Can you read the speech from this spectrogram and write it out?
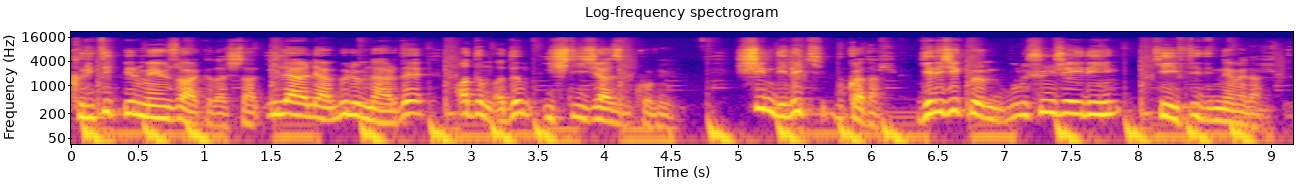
kritik bir mevzu arkadaşlar. İlerleyen bölümlerde adım adım işleyeceğiz bu konuyu. Şimdilik bu kadar. Gelecek bölümde buluşuncaya değin keyifli dinlemeler.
